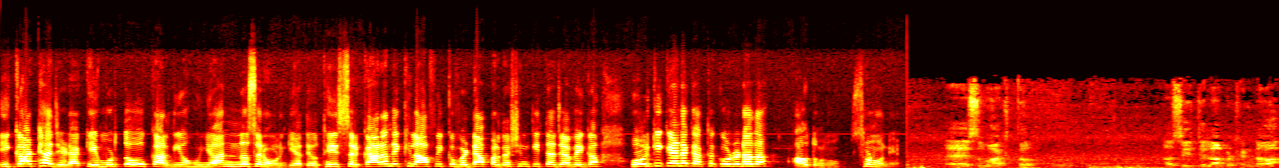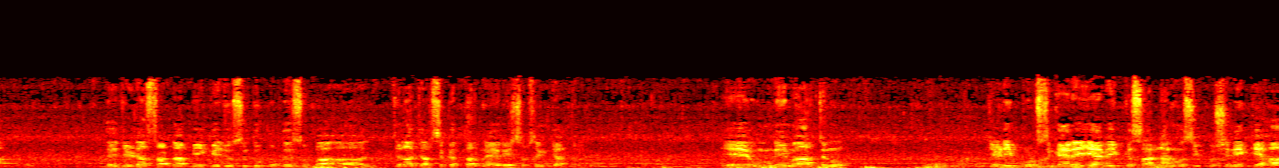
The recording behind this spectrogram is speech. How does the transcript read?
ਇਕੱਠਾ ਜਿਹੜਾ ਕਿ ਮੁੜ ਤੋਂ ਕਰਦੀਆਂ ਹੋਈਆਂ ਨਜ਼ਰ ਆਉਣਗੀਆਂ ਤੇ ਉੱਥੇ ਸਰਕਾਰਾਂ ਦੇ ਖਿਲਾਫ ਇੱਕ ਵੱਡਾ ਪ੍ਰਦਰਸ਼ਨ ਕੀਤਾ ਜਾਵੇਗਾ। ਹੋਰ ਕੀ ਕਹਿਣਾ ਕਾਕਾ ਕੋਟੜਾ ਦਾ? ਆਓ ਤੁਹਾਨੂੰ ਸੁਣਾਉਂਦੇ ਹਾਂ। ਇਸ ਵਕਤ ਅਸੀਂ ਜ਼ਿਲ੍ਹਾ ਬਠਿੰਡਾ ਦੇ ਜਿਹੜਾ ਸਾਡਾ ਬੀਕੇਯੂ ਸਿੱਧੂਪੁਰ ਦੇ ਸੂਬਾ ਅ, ਜ਼ਿਲ੍ਹਾ ਜਲ ਸਕੱਤਰ ਨੇ ਰੇਸ਼ਮ ਸਿੰਘ ਜਾਤਰਾ ਇਹ 19 ਮਾਰਚ ਨੂੰ ਜਿਹੜੀ ਪੁਲਿਸ ਕਹਿ ਰਹੀ ਹੈ ਵੀ ਕਿਸਾਨਾਂ ਨੂੰ ਅਸੀਂ ਕੁਛ ਨਹੀਂ ਕਿਹਾ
